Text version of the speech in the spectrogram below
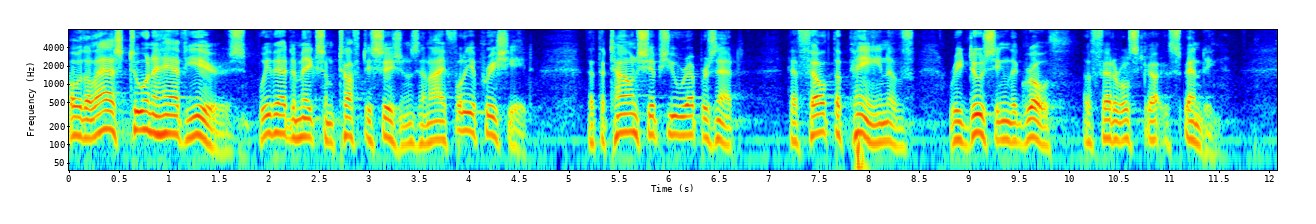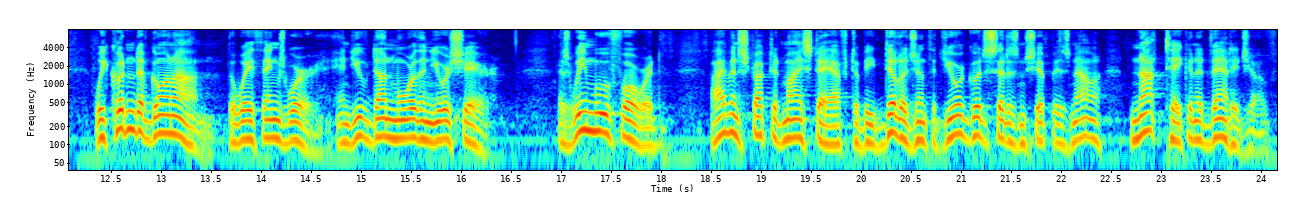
Over the last two and a half years, we've had to make some tough decisions, and I fully appreciate that the townships you represent have felt the pain of reducing the growth of federal spending. We couldn't have gone on the way things were, and you've done more than your share. As we move forward, I've instructed my staff to be diligent that your good citizenship is now not taken advantage of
